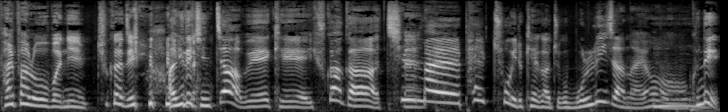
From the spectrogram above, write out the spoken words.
8855번님 축하드립니다. 아니 근데 진짜 왜 이렇게 휴가가 7말 8초 이렇게 해가지고 몰리잖아요. 근데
